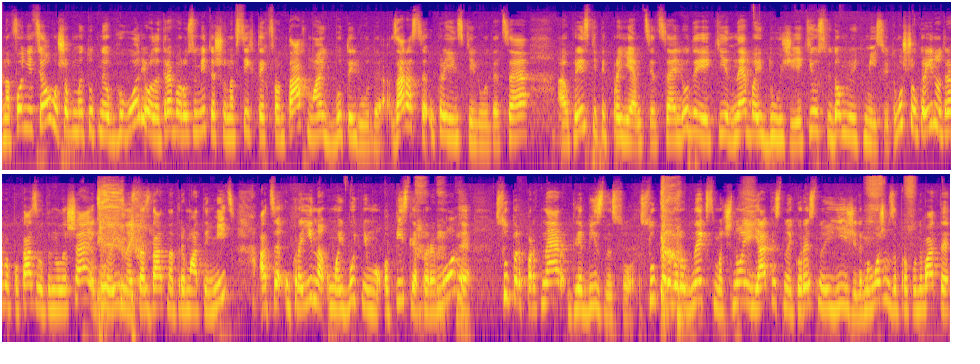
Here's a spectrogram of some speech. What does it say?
на фоні цього, щоб ми тут не обговорювали, треба розуміти, що на всіх тих фронтах мають бути люди. Зараз це українські люди, це українські підприємці, це люди, які не байдужі, які усвідомлюють місію. Тому що Україну треба показувати не лише як Україна, яка здатна тримати міць, а це Україна у майбутньому опісля перемоги. Суперпартнер для бізнесу, супервиробник смачної, якісної, корисної їжі, де ми можемо запропонувати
